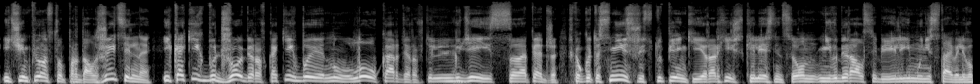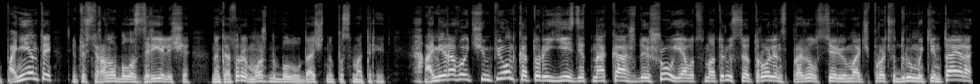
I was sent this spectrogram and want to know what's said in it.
И чемпионство продолжительное. И каких бы jobber ов, каких бы, ну, low-carder ов, людей с, опять же, с какой-то с низшей ступеньки иерархической лестницы он не выбирал себе или ему не ставили в оппоненты, это все равно было зрелище, на которое можно было удачно посмотреть. А мировой чемпион, который ездит на каждое шоу, я вот смотрю, Сет Роллинс провел серию матчей против Дрю Макинтайра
